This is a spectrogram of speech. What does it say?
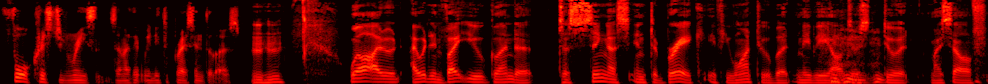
for Christian reasons. And I think we need to press into those. Mm-hmm. Well, I would, I would invite you, Glen, to to sing us into break if you want to, but maybe I'll just do it myself.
